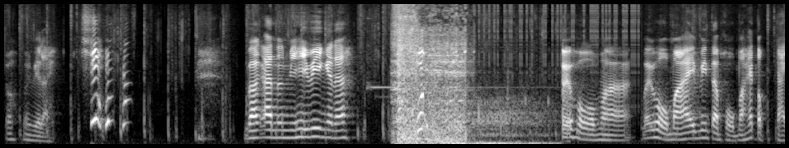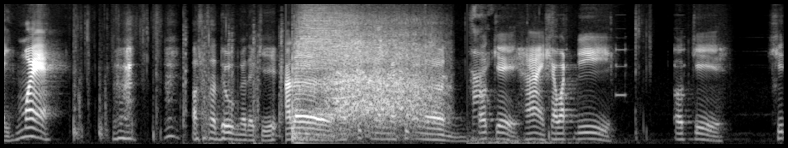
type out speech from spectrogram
โอ้ไม่มีอะไร บางอันมันมีให้วิ่งกันนะไม่โผล่มา ไม่โผล่มาให้วิ่งแต่โผล่มาให้ตกใจแม่เอาสะดุ้งกันตะกี้มาเลยมาคิดเงินมาคิดเงิน โอเคให้สวัสดี โอเค คิด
